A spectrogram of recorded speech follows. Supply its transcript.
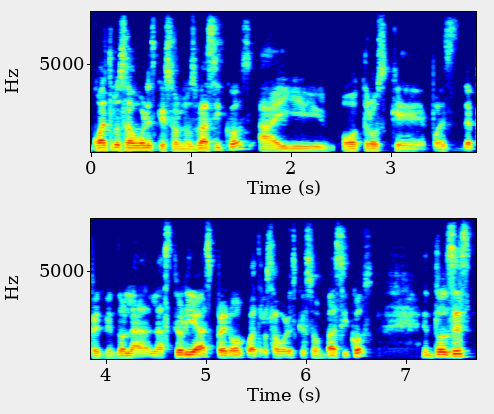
cuatro sabores que son los básicos. Hay otros que, pues, dependiendo las teorías, pero cuatro sabores que son básicos. Entonces,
